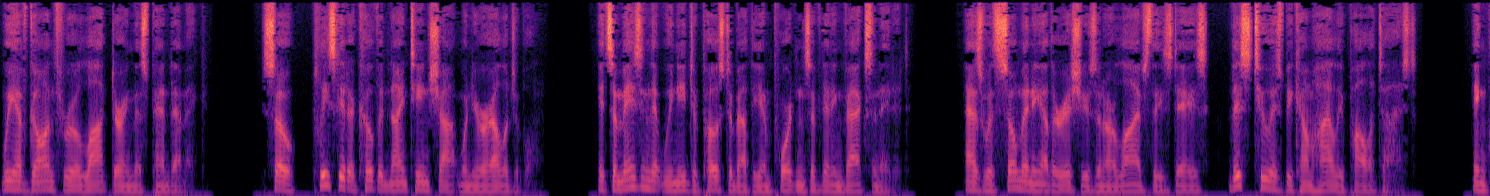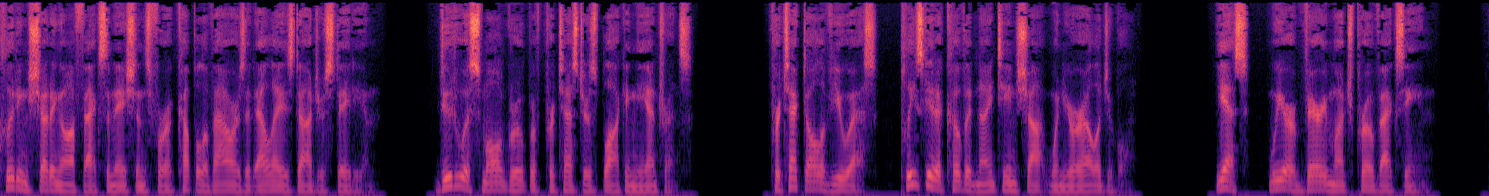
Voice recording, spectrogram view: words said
We have gone through a lot during this pandemic. So, please get a COVID 19 shot when you are eligible. It's amazing that we need to post about the importance of getting vaccinated. As with so many other issues in our lives these days, this too has become highly politicized. Including shutting off vaccinations for a couple of hours at LA's Dodger Stadium. Due to a small group of protesters blocking the entrance. Protect all of US, please get a COVID 19 shot when you are eligible. Yes, we are very much pro vaccine.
